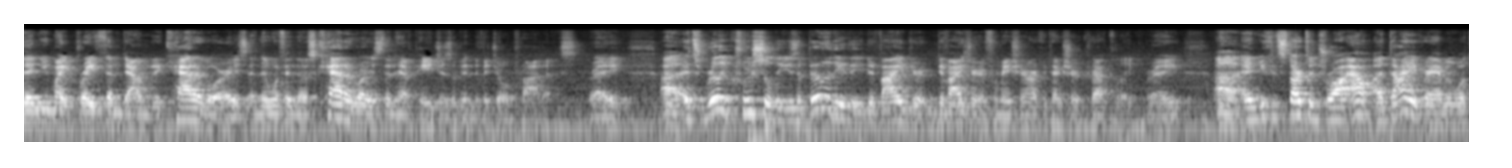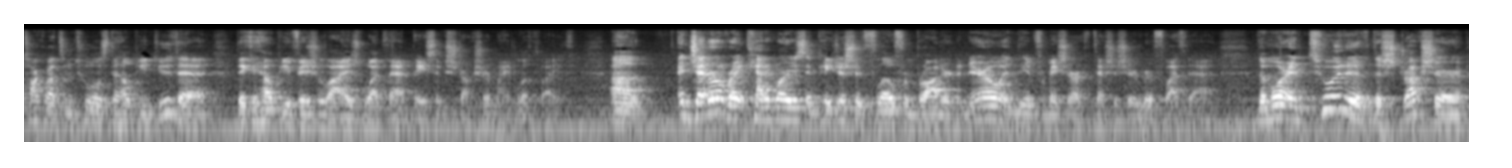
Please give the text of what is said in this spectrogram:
then you might break them down into categories, and then within those categories, then have pages of individual products, right? Uh, it's really crucial the usability that you divide your devise your information architecture correctly, right? Uh, and you can start to draw out a diagram, and we'll talk about some tools to help you do that. They can help you visualize what that basic structure might look like. Uh, in general, right, categories and pages should flow from broader to narrow, and the information architecture should reflect that the more intuitive the structure,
